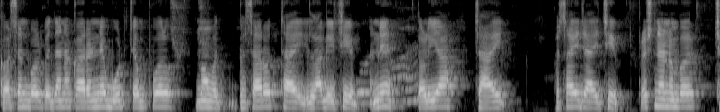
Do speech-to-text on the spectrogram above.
ઘર્ષણ બળ પેદાના કારણે બૂટ ચંપલમાં ઘસારો થાય, લાગે છે અને તળિયા જાય ફસાઈ જાય છે. પ્રશ્ન નંબર છ.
